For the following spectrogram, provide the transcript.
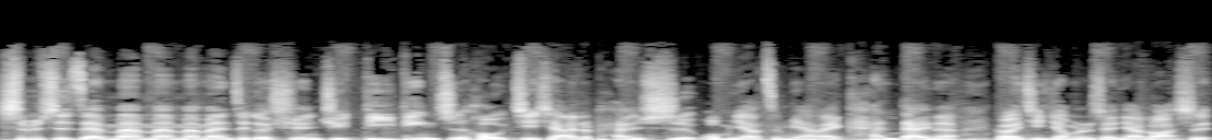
是不是在慢慢慢慢这个选举底定之后，接下来的盘势我们要怎么样来看待呢？赶快请教我们的专家罗老师。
